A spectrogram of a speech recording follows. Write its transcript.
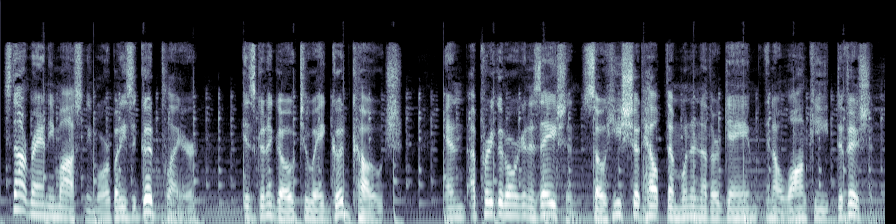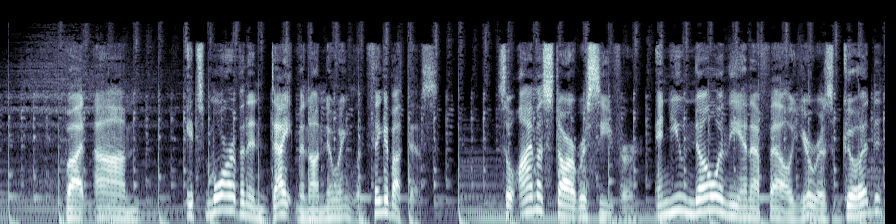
it's not Randy Moss anymore, but he's a good player, is going to go to a good coach and a pretty good organization. So he should help them win another game in a wonky division. But um, it's more of an indictment on New England. Think about this. So I'm a star receiver, and you know in the NFL you're as good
